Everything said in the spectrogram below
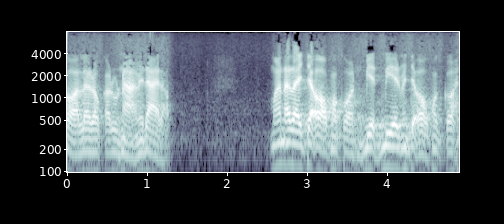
ก่อนแล้วเราการุณาไม่ได้หรอกมันอะไรจะออกมาก่อน เบียดเบียนมันจะออกมาก่อน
